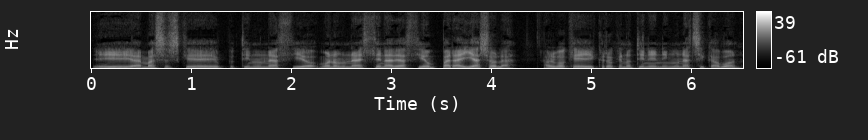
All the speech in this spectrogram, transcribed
y además es que tiene una una escena de acción para ella sola, algo que creo que no tiene ninguna chica Bond.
